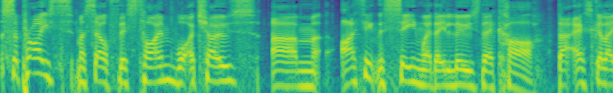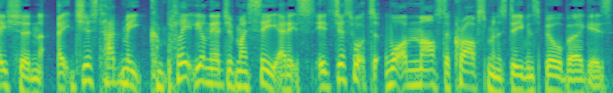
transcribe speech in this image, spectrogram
Surprised myself this time what I chose. Um, I think the scene where they lose their car, that escalation, it just had me completely on the edge of my seat, and it's it's just what what a master craftsman Steven Spielberg is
